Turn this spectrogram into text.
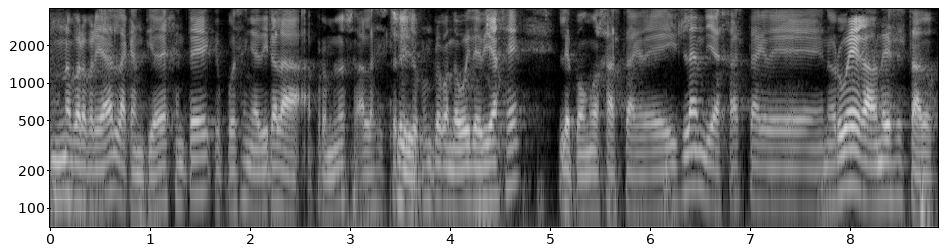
una, barbaridad la cantidad de gente que puedes añadir a la, por lo menos a las historias. Yo, por ejemplo, cuando voy de viaje, le pongo hashtag de Islandia, hashtag de Noruega, donde has estado.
